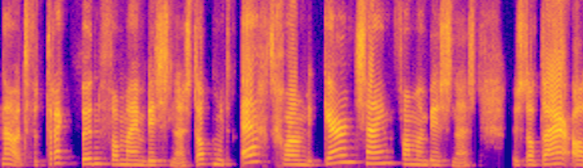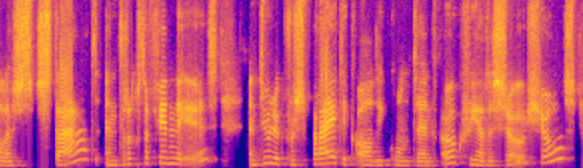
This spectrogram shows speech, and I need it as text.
nou, het vertrekpunt van mijn business. Dat moet echt gewoon de kern zijn van mijn business. Dus dat daar alles staat en terug te vinden is. En natuurlijk verspreid ik al die content ook via de socials.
